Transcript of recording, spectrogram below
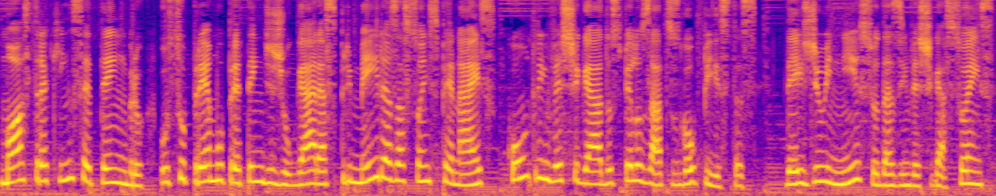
mostra que em setembro o Supremo pretende julgar as primeiras ações penais contra investigados pelos atos golpistas. Desde o início das investigações,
